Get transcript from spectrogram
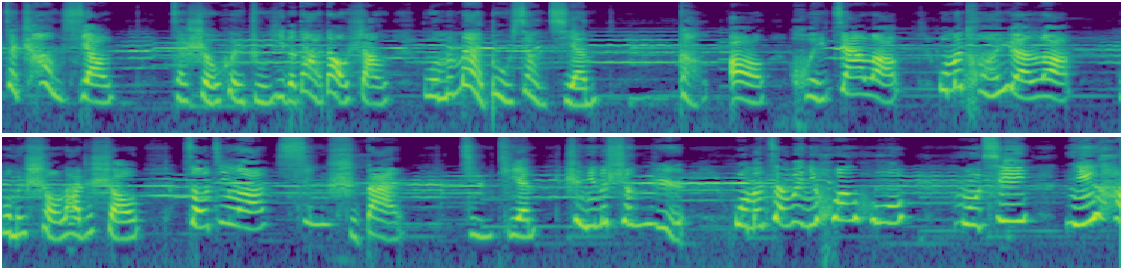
在唱响，在社会主义的大道上，我们迈步向前。港澳回家了，我们团圆了，我们手拉着手走进了新时代。今天是您的生日，我们在为您欢呼。母亲您好！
